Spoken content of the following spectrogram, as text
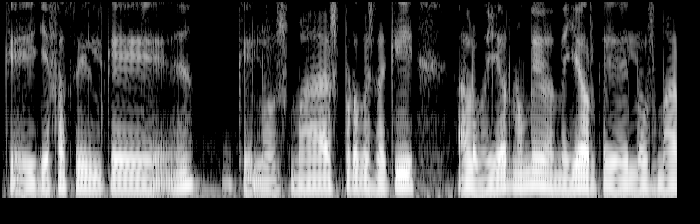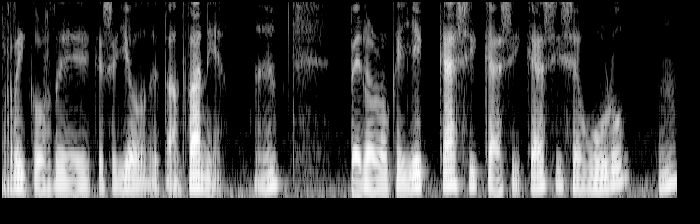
que ya es fácil que ¿eh? que los más probes de aquí a lo mejor no viven mejor que los más ricos de qué sé yo de Tanzania ¿eh? pero lo que ya casi casi casi seguro ¿eh?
